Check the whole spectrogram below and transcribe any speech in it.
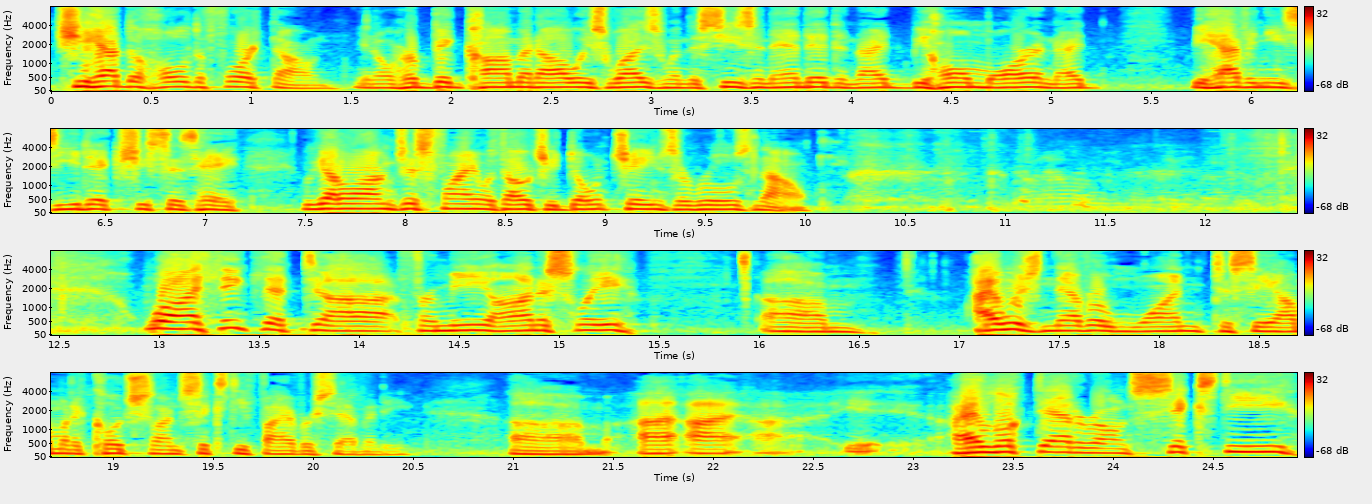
she had to hold the fort down. You know, her big comment always was when the season ended and I'd be home more and I'd be having these edicts. She says, "Hey, we got along just fine without you. Don't change the rules now." Well, I think that uh, for me, honestly, um, I was never one to say I'm going to coach till I'm 65 or 70. Um, I, I, I, looked at around 60.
